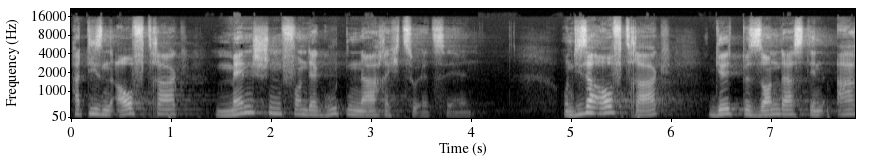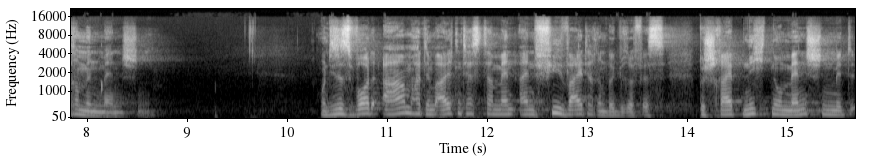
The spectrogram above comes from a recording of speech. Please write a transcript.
hat diesen Auftrag, Menschen von der guten Nachricht zu erzählen. Und dieser Auftrag gilt besonders den armen Menschen. Und dieses Wort arm hat im Alten Testament einen viel weiteren Begriff. Es beschreibt nicht nur Menschen mit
